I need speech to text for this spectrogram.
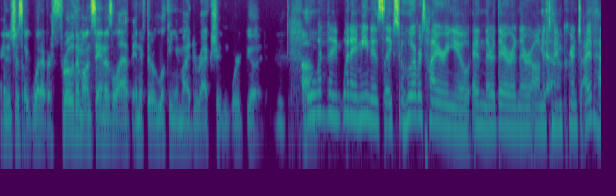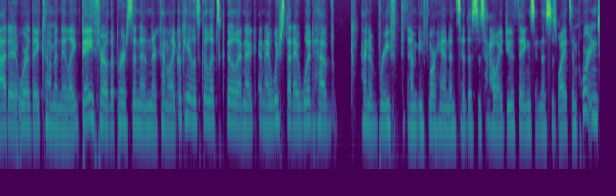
and it's just like whatever, throw them on Santa's lap, and if they're looking in my direction, we're good. Um, well, what I what I mean is like so whoever's hiring you and they're there and they're on yeah. a time crunch. I've had it where they come and they like they throw the person and they're kind of like okay, let's go, let's go, and I and I wish that I would have kind of briefed them beforehand and said this is how I do things and this is why it's important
